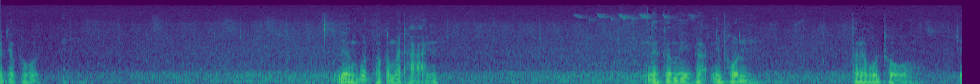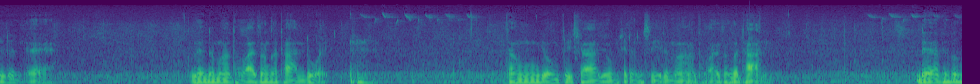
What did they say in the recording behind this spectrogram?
ก็จะพูด เรื่องบทพระกรรมฐาน แล้วก็มีพระนิพนธ์พระพุทโธชื่อเรือนแอร์และนำมาถวายสังฆทานด้วย ทั้งโยมปรีชาโยมเฉลิมศรีได้มาถวายสังฆทานแด่พระพุทธ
